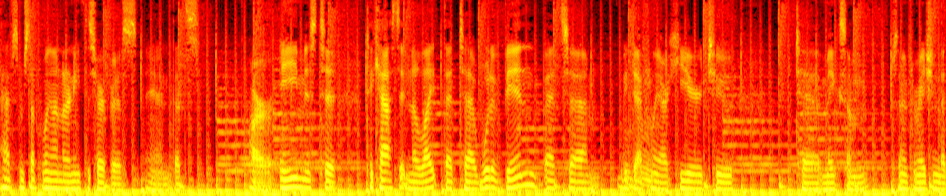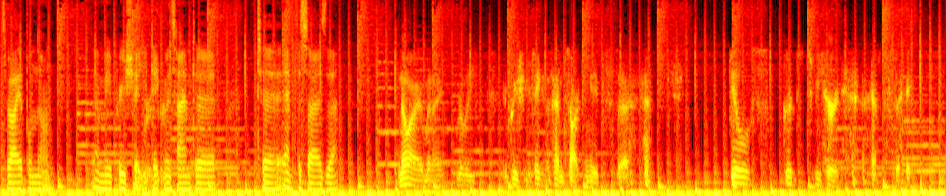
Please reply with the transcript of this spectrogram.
have some stuff going on underneath the surface, and that's our aim is to to cast it in a light that uh, would have been, but um, we definitely are here to to make some some information that's valuable known, and we appreciate you taking the time to to emphasize that. No, I mean, I really appreciate you taking the time to talk to me. It uh, feels good to be heard. I have to say.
